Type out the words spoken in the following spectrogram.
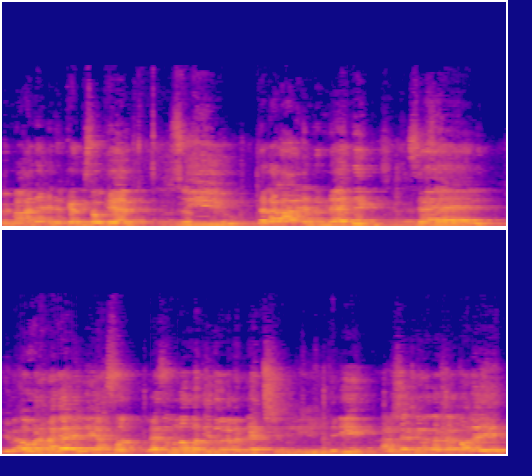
بمعنى إن ال carry يساوي كام؟ zero دلالة على إن الناتج سالب يبقى أول حاجة إيه اللي يحصل؟ لازم اللمبه تقيد ولا ما تقيدش؟ تقيد عشان كده دخلته على إيه؟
